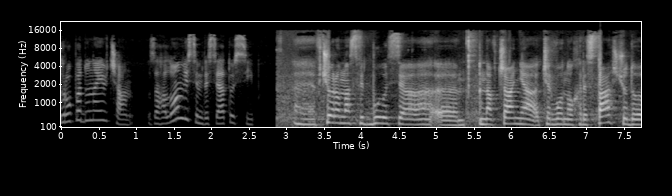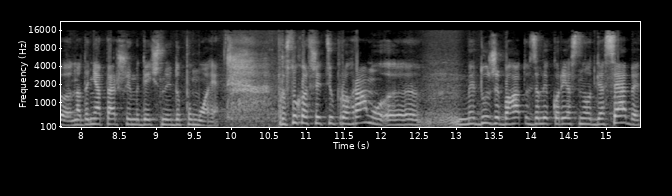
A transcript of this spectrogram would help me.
група дунаївчан. Загалом 80 осіб. Е, Вчора в нас відбулося е, навчання Червоного Христа щодо надання першої медичної допомоги. Прослухавши цю програму, е, ми дуже багато взяли корисного для себе,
